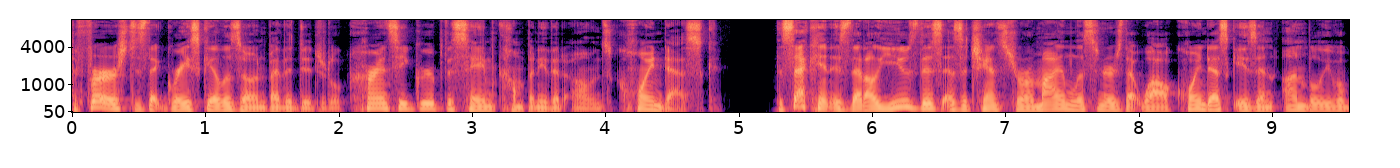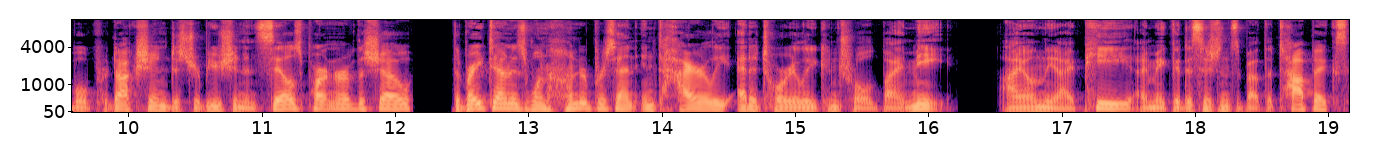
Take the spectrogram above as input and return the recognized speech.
The first is that Grayscale is owned by the Digital Currency Group, the same company that owns Coindesk. The second is that I'll use this as a chance to remind listeners that while Coindesk is an unbelievable production, distribution, and sales partner of the show, the breakdown is 100% entirely editorially controlled by me. I own the IP, I make the decisions about the topics,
